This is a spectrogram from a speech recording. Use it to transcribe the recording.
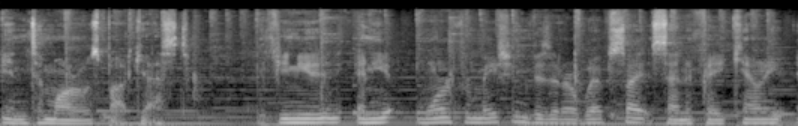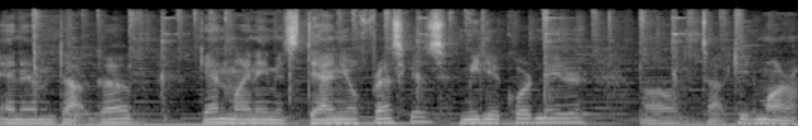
in tomorrow's podcast. If you need any more information, visit our website, santafecounty.nm.gov. Again, my name is Daniel Fresquez, Media Coordinator. I'll talk to you tomorrow.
